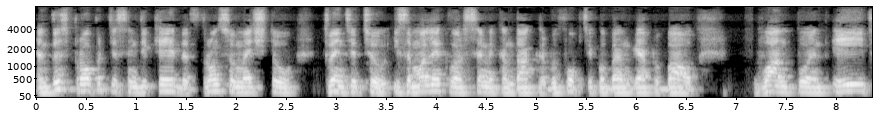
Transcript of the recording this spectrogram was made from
and these properties indicate that strontium H222 is a molecular semiconductor with optical band gap about 1.8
